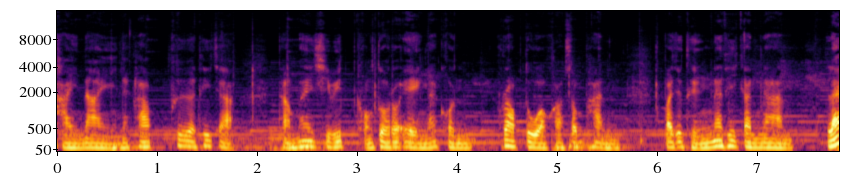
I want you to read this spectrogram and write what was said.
ภายในนะครับ เพื่อที่จะทำให้ชีวิตของตัวเราเองและคนรอบตัวความสัมพันธ์ ไปจนถึงหน้าที่การงาน และ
